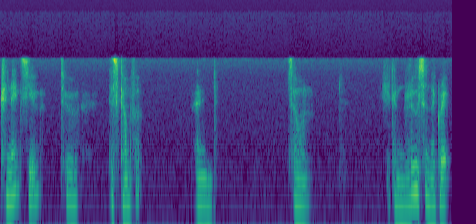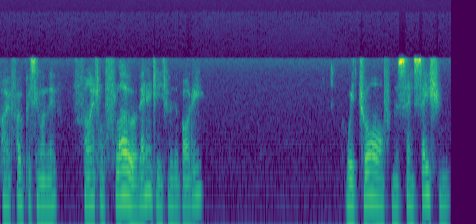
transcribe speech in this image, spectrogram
connects you to discomfort and so on. You can loosen the grip by focusing on the vital flow of energy through the body, withdraw from the sensation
